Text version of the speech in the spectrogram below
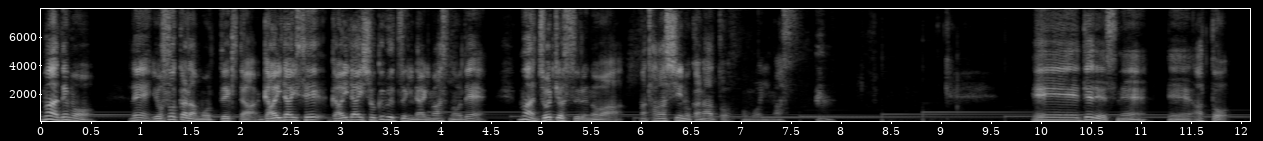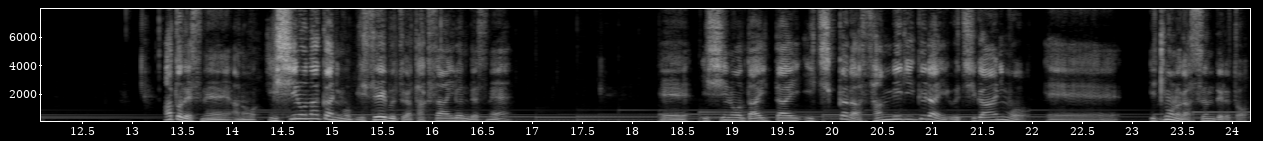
まあでも、ね、よそから持ってきた外来性外来植物になりますので、まあ除去するのは、ま、正しいのかなと思います。えー、でですね、えー、あと、あとですね、あの石の中にも微生物がたくさんいるんですね。えー、石の大体1から3ミリぐらい内側にも、え、生き物が住んでると、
